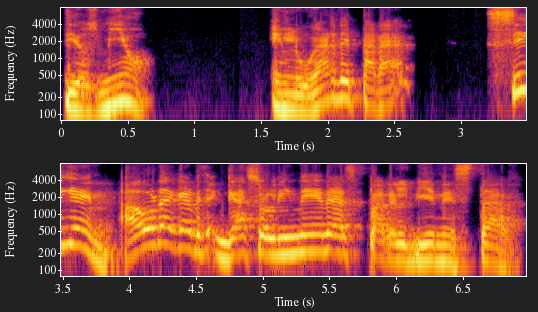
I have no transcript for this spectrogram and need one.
Dios mío, en lugar de parar, siguen. Ahora gasolineras para el bienestar,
